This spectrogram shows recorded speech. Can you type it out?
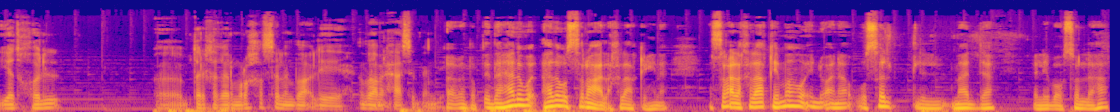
يدخل آه، بطريقة غير مرخصة لنظام الحاسب عندي. بالضبط. إذا هذا هو هذا هو الصراع الأخلاقي هنا. الصراع الأخلاقي ما هو إنه أنا وصلت للمادة اللي بوصل لها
